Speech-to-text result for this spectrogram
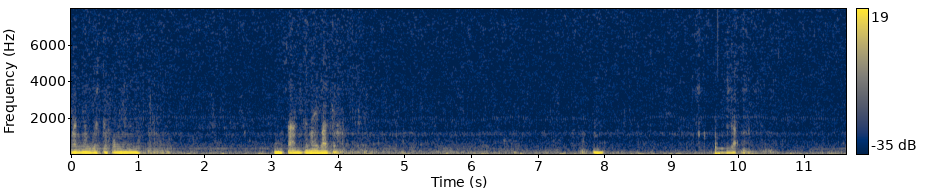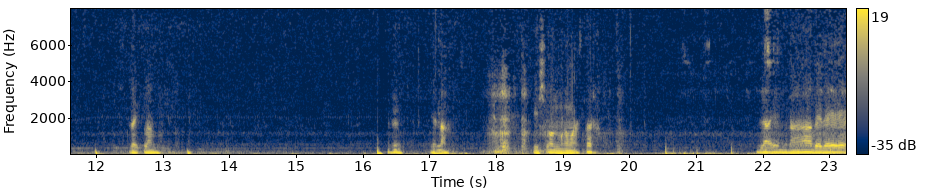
man yung gusto kong kung saan ko na iba to. Strike lang. Hmm. Yan na. Fish on mga master. Hilain mo na, bebe.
